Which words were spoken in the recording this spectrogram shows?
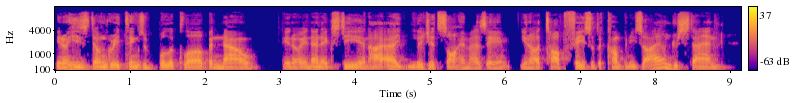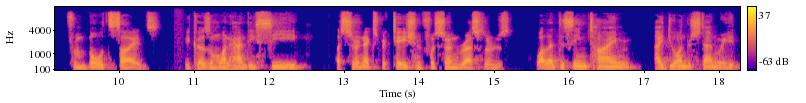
you know he's done great things with Bullet Club, and now you know, in NXT, and I, I legit saw him as a you know a top face of the company. So I understand from both sides because on one hand they see a certain expectation for certain wrestlers, while at the same time I do understand where he,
